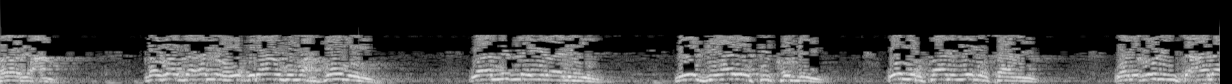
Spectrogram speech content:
Raabican nafada anahu qur'aanku maxfuudun waa mid la ilaaliyey min ziyaadati kordhay. Wa iyo nuqsaanin wa tacaala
